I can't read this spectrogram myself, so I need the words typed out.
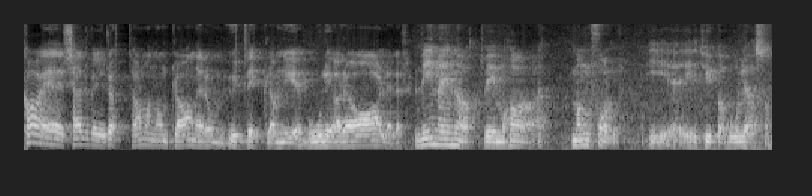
Hva er Skjervøy Rødt? Har man noen planer om utvikling av nye boligareal, eller? Vi mener at vi må ha et mangfold i, i de typer boliger som,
